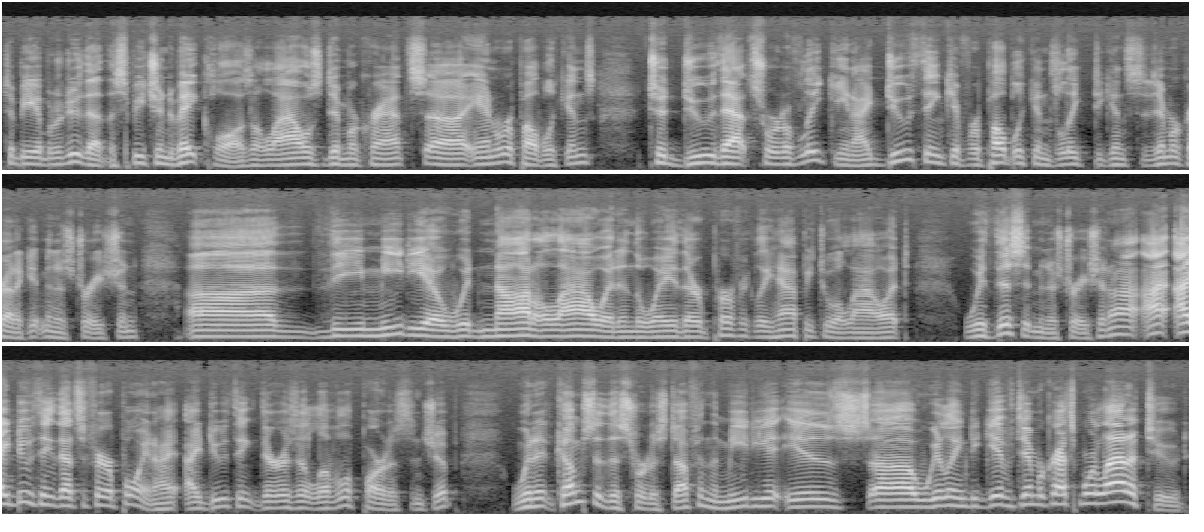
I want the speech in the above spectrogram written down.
to be able to do that. The speech and debate clause allows Democrats uh, and Republicans to do that sort of leaking. I do think if Republicans leaked against a Democratic administration, uh, the media would not allow it in the way they're perfectly happy to allow it with this administration. I, I, do think that's a fair point. I, I do think there is a level of partisanship when it comes to this sort of stuff, and the media is uh, willing to give Democrats more latitude.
